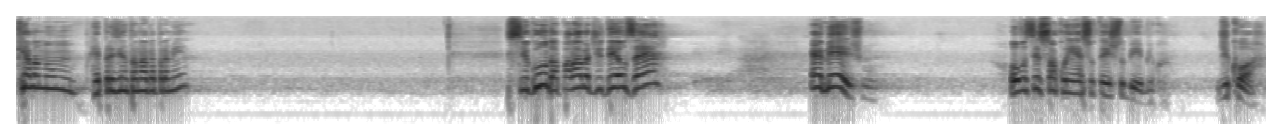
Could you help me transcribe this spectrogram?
Porque ela não representa nada para mim? Segundo, a palavra de Deus é? É mesmo. Ou você só conhece o texto bíblico de cor?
